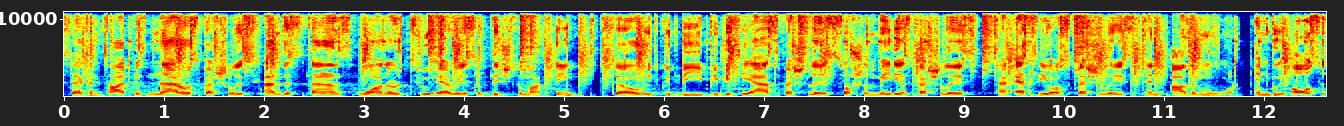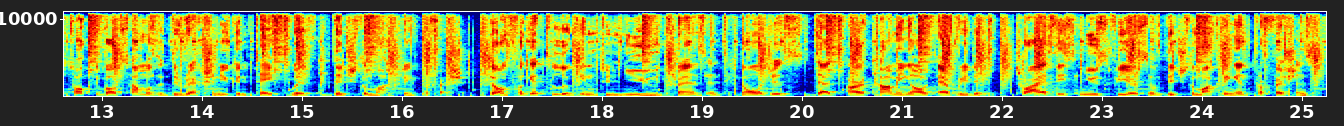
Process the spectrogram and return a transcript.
Second type is narrow specialist, understands one or two areas of digital marketing. So it could be PPC ad specialist, social media specialist, uh, SEO specialist, and other more. And we also talked about some of the direction you can take with digital marketing profession. Don't forget to look into new trends and technologies that are coming out every day. Try these new spheres of digital marketing and professions,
